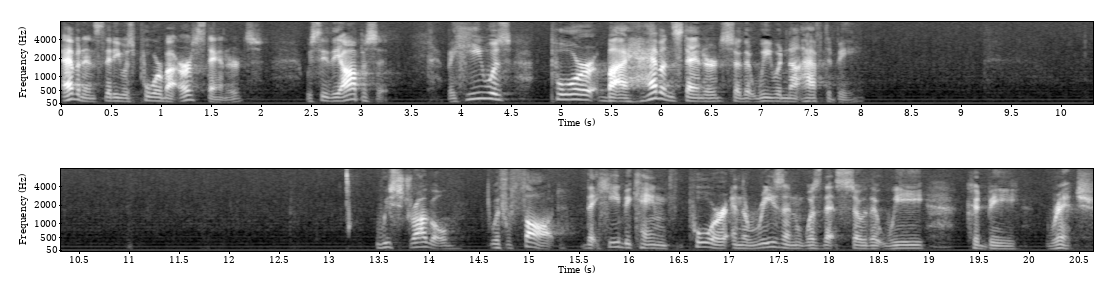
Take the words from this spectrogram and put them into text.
evidence that he was poor by earth standards. We see the opposite. But he was poor by heaven's standards so that we would not have to be. We struggle with the thought that he became poor, and the reason was that so that we could be rich,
